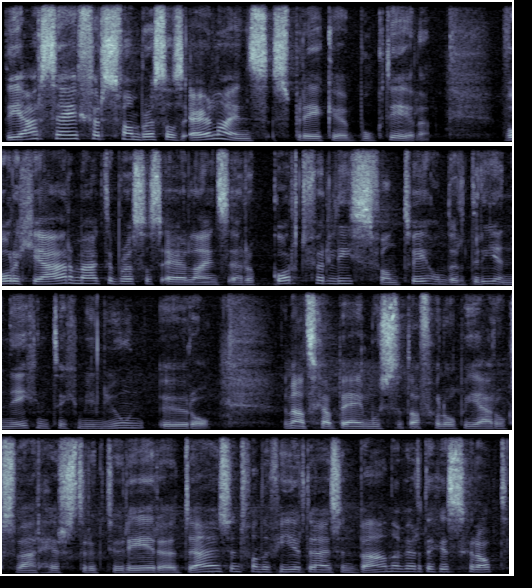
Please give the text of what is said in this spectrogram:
De jaarcijfers van Brussels Airlines spreken boekdelen. Vorig jaar maakte Brussels Airlines een recordverlies van 293 miljoen euro. De maatschappij moest het afgelopen jaar ook zwaar herstructureren. Duizend van de 4000 banen werden geschrapt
